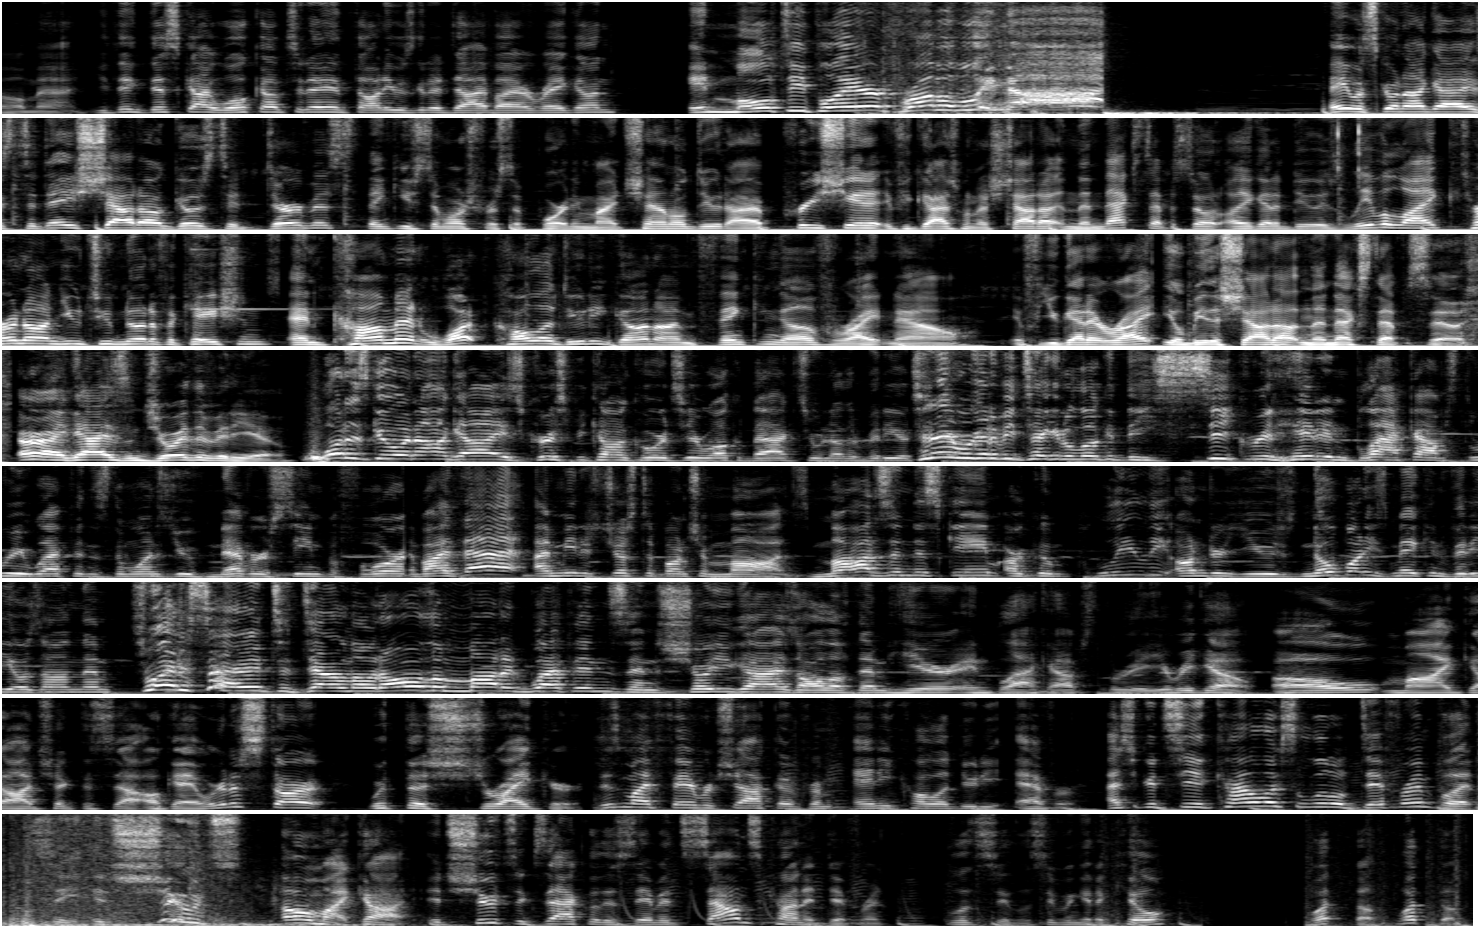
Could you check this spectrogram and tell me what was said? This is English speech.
Oh man, you think this guy woke up today and thought he was gonna die by a ray gun? In multiplayer? Probably not! Hey, what's going on guys? Today's shout out goes to Dervis. Thank you so much for supporting my channel, dude. I appreciate it. If you guys want a shout out in the next episode, all you gotta do is leave a like, turn on YouTube notifications, and comment what Call of Duty gun I'm thinking of right now. If you get it right, you'll be the shout out in the next episode. All right, guys, enjoy the video. What is going on, guys? Crispy Concords here. Welcome back to another video. Today, we're gonna be taking a look at the secret hidden Black Ops 3 weapons, the ones you've never seen before. And by that, I mean it's just a bunch of mods. Mods in this game are completely underused. Nobody's making videos on them. So I decided to download all the modded weapons and show you guys all of them here in Black Ops 3. Here we go. Oh my God, check this out. Okay, we're gonna start with the Striker. This is my favorite shotgun from any Call of Duty ever. As you can see, it kind of looks a little different, but let's see. It shoots. Oh my God. It shoots exactly the same. It sounds kind of different. Let's see. Let's see if we can get a kill. What the? What the?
